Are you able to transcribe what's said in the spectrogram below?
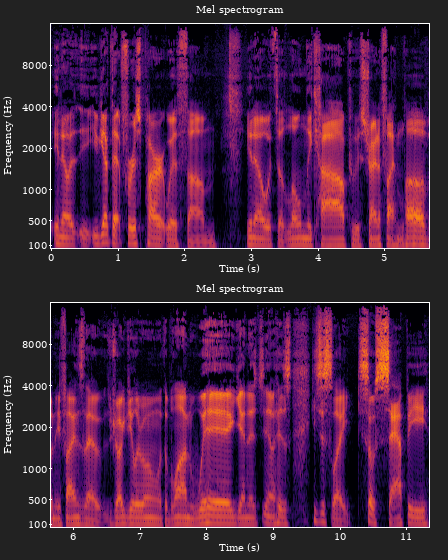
you know you get that first part with, um, you know, with the lonely cop who's trying to find love, and he finds that drug dealer woman with the blonde wig, and it's you know his he's just like so sappy,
